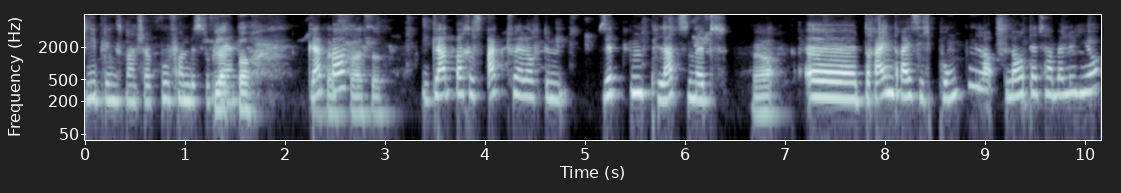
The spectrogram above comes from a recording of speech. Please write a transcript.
Lieblingsmannschaft? Wovon bist du Fan? Gladbach. Gladbach? Gladbach ist aktuell auf dem siebten Platz mit Ja. äh, 33 Punkten lau laut der Tabelle hier.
